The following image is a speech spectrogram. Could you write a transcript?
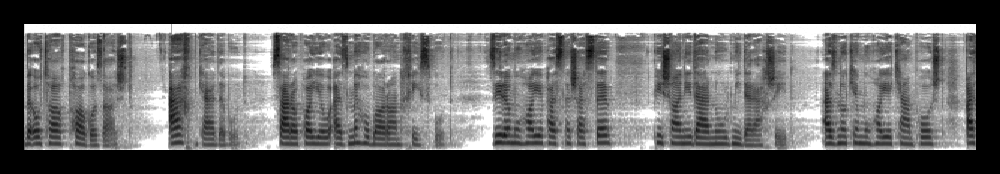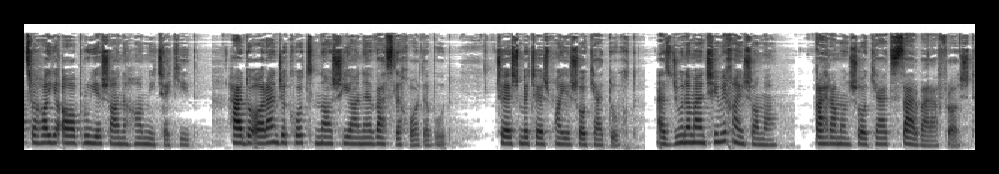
به اتاق پا گذاشت. اخم کرده بود. سراپای او از مه و باران خیس بود. زیر موهای پس نشسته پیشانی در نور می درخشید. از نوک موهای کمپشت قطره های آب روی شانه ها می چکید. هر دو آرنج کت ناشیانه وصله خورده بود. چشم به چشم های شوکت دوخت. از جون من چی می‌خواین شما؟ قهرمان شوکت سر برافراشت.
